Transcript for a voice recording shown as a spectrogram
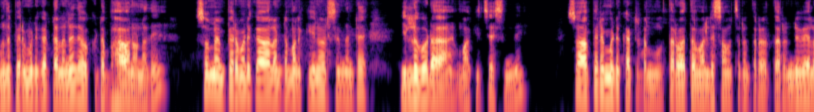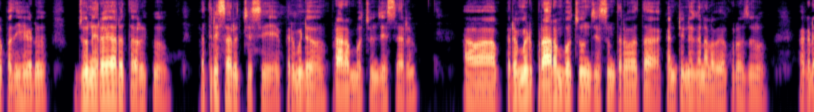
ముందు పిరమిడ్ కట్టాలనేది ఒకటే భావన ఉన్నది. సో మేము పిరమిడ్ కావాలంటే మనకి యూనివర్స్ ఏంటంటే ఇల్లు కూడా మాకు ఇచ్చేసింది. సో ఆ పిరమిడ్ కట్టడం తర్వాత మళ్ళీ సంవత్సరం తర్వాత రెండు వేల పదిహేడు జూన్ ఇరవై ఆరో తారీఖు పత్రిసార్ వచ్చేసి పిరమిడ్ ప్రారంభోత్సవం చేశారు. ఆ పిరమిడ్ ప్రారంభోత్సవం చేసిన తర్వాత కంటిన్యూగా నలభై ఒక్క రోజులు అక్కడ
